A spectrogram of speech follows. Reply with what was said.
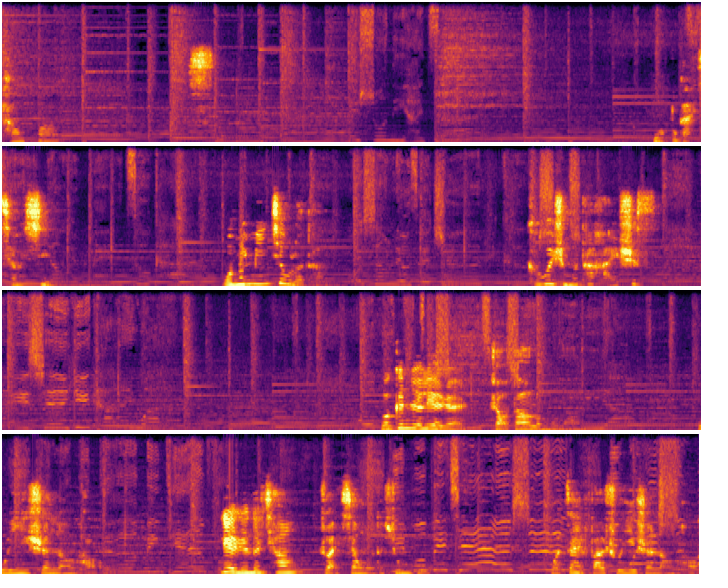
昙花。”死我不敢相信，我明明救了他，可为什么他还是死？我跟着猎人找到了母狼，我一声狼嚎，猎人的枪转向我的胸部，我再发出一声狼嚎，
